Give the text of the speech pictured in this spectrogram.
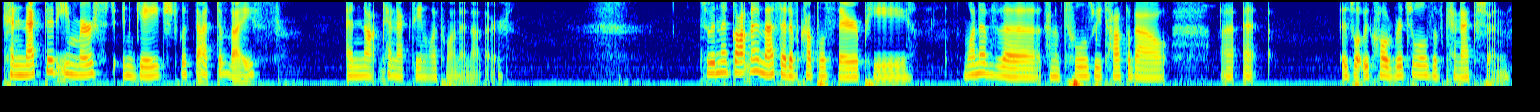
connected, immersed, engaged with that device." and not connecting with one another. So, in the Gottman method of couples therapy, one of the kind of tools we talk about uh, uh, is what we call rituals of connection.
